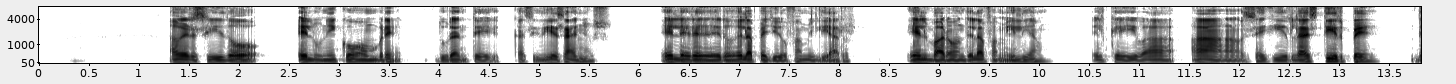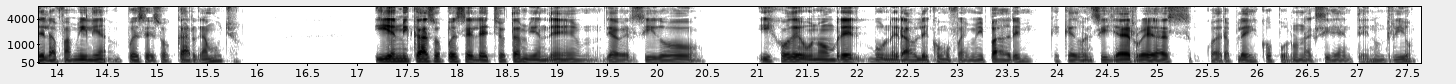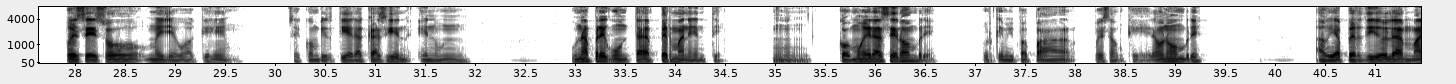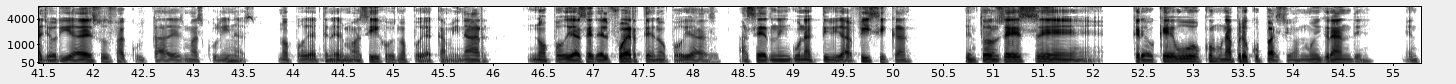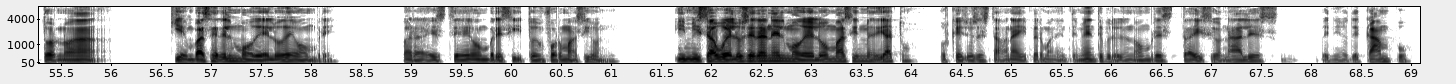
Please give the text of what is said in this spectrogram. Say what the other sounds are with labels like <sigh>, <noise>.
haber sido el único hombre durante casi 10 años, el heredero del apellido familiar, el varón de la familia, el que iba a seguir la estirpe de la familia, pues eso carga mucho. Y en mi caso, pues el hecho también de, de haber sido hijo de un hombre vulnerable como fue mi padre, que quedó en silla de ruedas cuadraplégico por un accidente en un río, pues eso me llevó a que se convirtiera casi en, en un, una pregunta permanente. Mm, ¿Cómo era ser hombre? Porque mi papá pues aunque era un hombre, había perdido la mayoría de sus facultades masculinas. No podía tener más hijos, no podía caminar, no podía ser el fuerte, no podía hacer ninguna actividad física. Entonces, eh, creo que hubo como una preocupación muy grande en torno a quién va a ser el modelo de hombre para este hombrecito en formación. Y mis abuelos eran el modelo más inmediato, porque ellos estaban ahí permanentemente, pero eran hombres tradicionales, venidos de campo,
